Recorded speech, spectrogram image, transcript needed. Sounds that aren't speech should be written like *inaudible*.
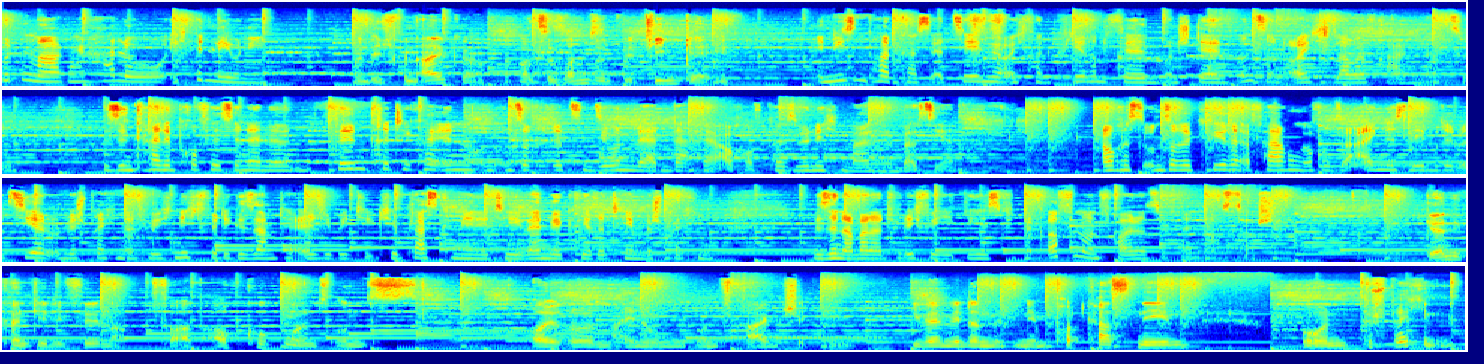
Guten Morgen, hallo, ich bin Leonie. Und ich bin Alke und zusammen sind wir Team Gay. In diesem Podcast erzählen wir euch von queeren Filmen und stellen uns und euch schlaue Fragen dazu. Wir sind keine professionellen FilmkritikerInnen und unsere Rezensionen werden daher auch auf persönlichen Meinungen basieren. Auch ist unsere queere Erfahrung auf unser eigenes Leben reduziert und wir sprechen natürlich nicht für die gesamte LGBTQ-Plus-Community, wenn wir queere Themen besprechen. Wir sind aber natürlich für jegliches Feedback offen und freuen uns auf einen Austausch. Gerne könnt ihr die Filme vorab auch gucken und uns eure Meinungen und Fragen schicken. Die werden wir dann mit in den Podcast nehmen und besprechen.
